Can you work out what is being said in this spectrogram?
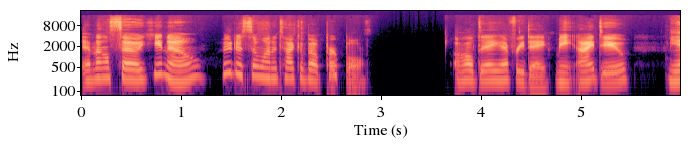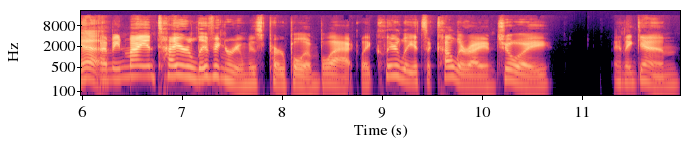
And also, you know, who doesn't want to talk about purple? All day, every day. Me, I do. Yeah. I mean, my entire living room is purple and black. Like, clearly, it's a color I enjoy. And again,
